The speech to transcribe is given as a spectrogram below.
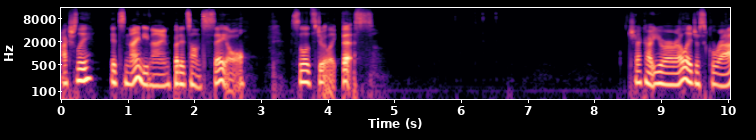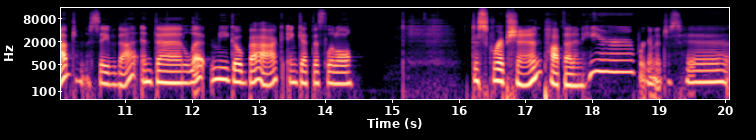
Actually, it's 99, but it's on sale. So let's do it like this. checkout URL I just grabbed. I'm to save that. And then let me go back and get this little description. Pop that in here. We're going to just hit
